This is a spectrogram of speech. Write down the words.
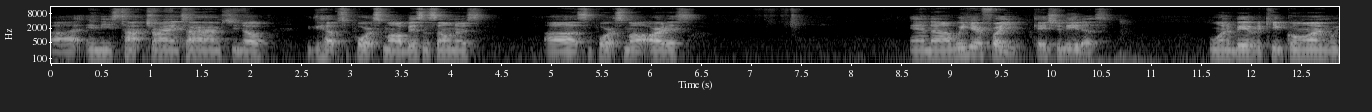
Uh, in these trying times, you know, you can help support small business owners, uh, support small artists. And uh, we're here for you in case you need us. We want to be able to keep going. We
